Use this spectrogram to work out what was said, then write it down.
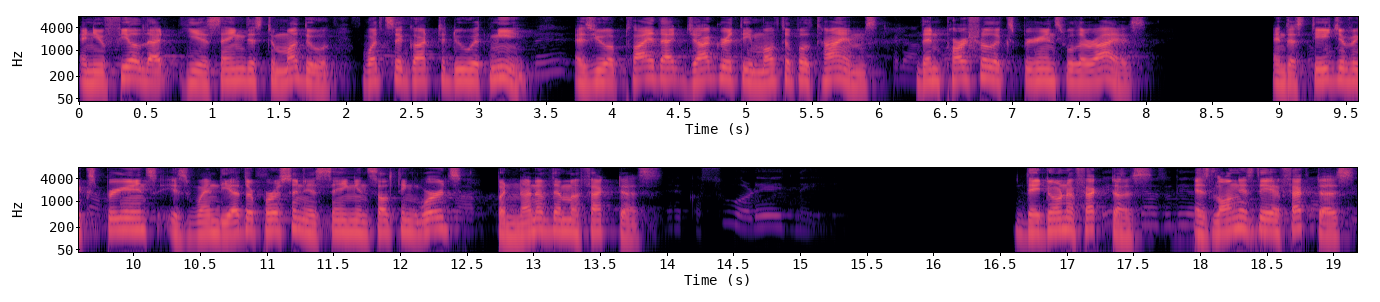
and you feel that he is saying this to Madhu, what's it got to do with me? As you apply that Jagrati multiple times, then partial experience will arise. And the stage of experience is when the other person is saying insulting words, but none of them affect us. They don't affect us. As long as they affect us,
